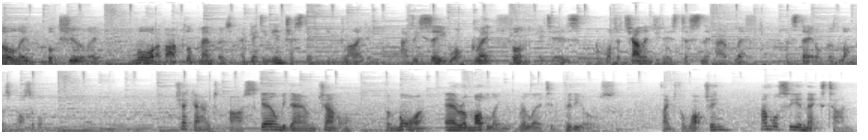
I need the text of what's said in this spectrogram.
Slowly but surely, more of our club members are getting interested in gliding as they see what great fun it is and what a challenge it is to sniff out lift and stay up as long as possible. Check out our Scale Me Down channel for more aeromodelling related videos. Thanks for watching and we'll see you next time.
